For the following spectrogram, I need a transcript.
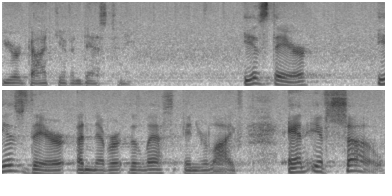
your God given destiny. Is there, is there a nevertheless in your life? And if so,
